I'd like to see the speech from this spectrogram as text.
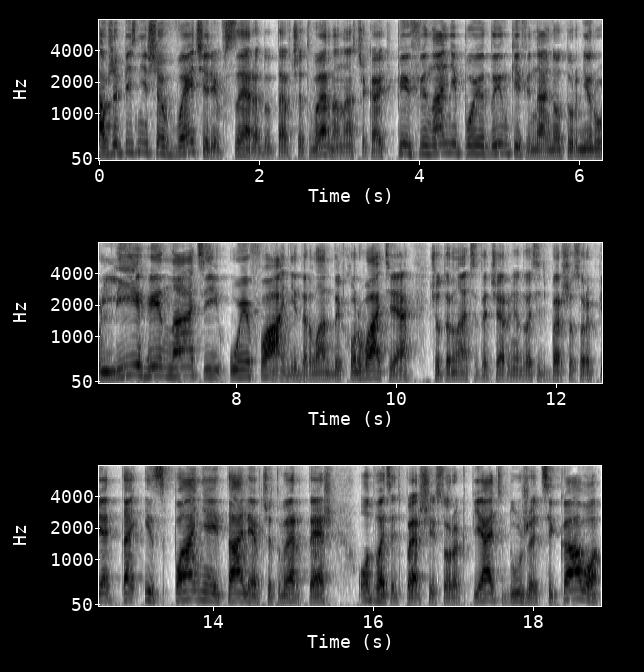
А вже пізніше ввечері, в середу та в четвер на нас чекають півфінальні поєдинки фінального турніру Ліги націй УЄФА. Нідерланди, Хорватія, 14 червня 21.45 та Іспанія, Італія в четвер теж. О 21.45 дуже цікаво.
